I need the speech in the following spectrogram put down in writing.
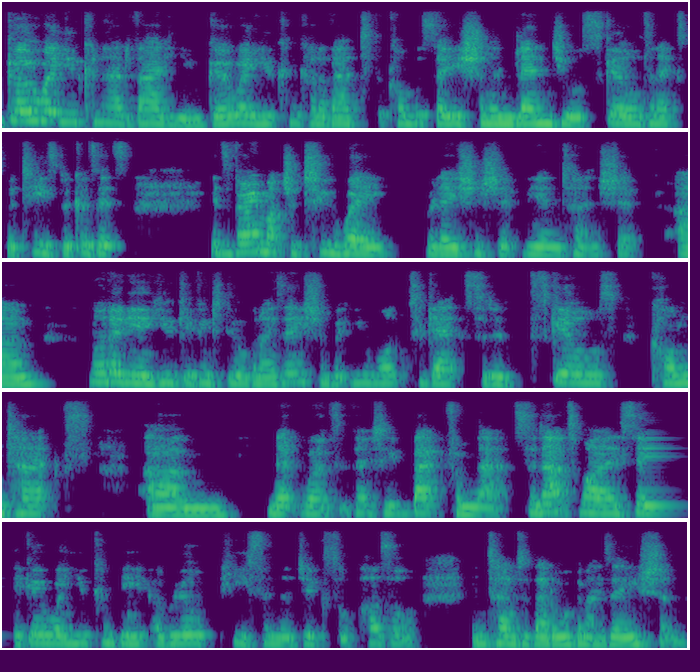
go where you can add value, go where you can kind of add to the conversation and lend your skills and expertise because it's it's very much a two-way relationship, the internship. Um, not only are you giving to the organization, but you want to get sort of skills, contacts, um, networks actually back from that. So that's why I say go where you can be a real piece in the jigsaw puzzle in terms of that organization.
